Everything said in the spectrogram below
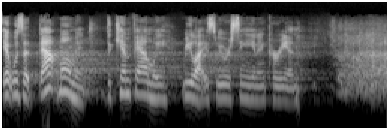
It was at that moment the Kim family realized we were singing in Korean.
